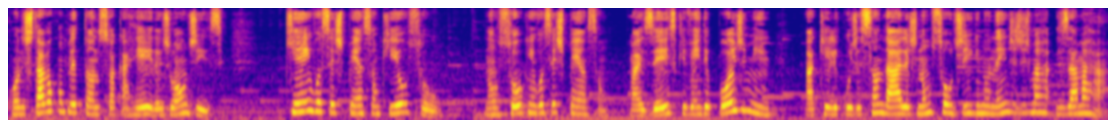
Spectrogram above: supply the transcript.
Quando estava completando sua carreira, João disse: Quem vocês pensam que eu sou? Não sou quem vocês pensam mas eis que vem depois de mim aquele cujas sandálias não sou digno nem de desamarrar.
